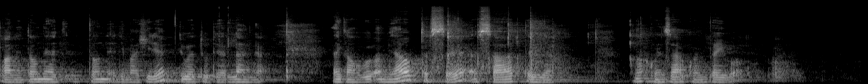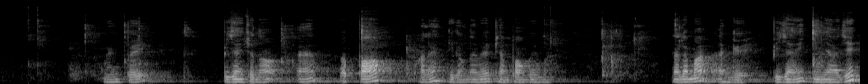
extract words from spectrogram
ပါလင်3နဲ့3နဲ့ဒီမှာရှိတယ်သူ့ရဲ့တူတဲ့လန့်ကအဲ့ကောင်ကိုအမြောက်30အစား100เนาะကွင်းစားကွင်းပိတ်ပေါ့ဝင်ပိတ်ပြီးရင်ကျွန်တော်အပေါင်းဟာလဲဒီကောင်နဲ့ပဲပြန်ပေါင်းပေးမှာ နလမအငယ်ပြီးရင်ညညာချင်း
